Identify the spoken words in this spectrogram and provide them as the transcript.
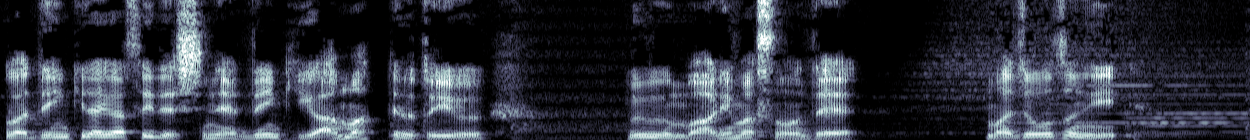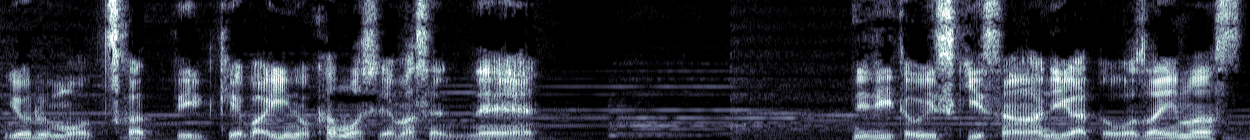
は電気代が安いですしね、電気が余ってるという部分もありますので、まあ上手に夜も使っていけばいいのかもしれませんね。リリーとウイスキーさんありがとうございます。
